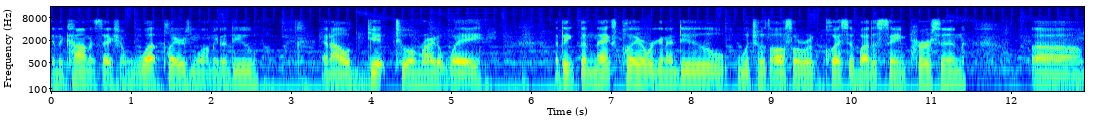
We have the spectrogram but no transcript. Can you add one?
in the comment section what players you want me to do, and I'll get to them right away. I think the next player we're gonna do, which was also requested by the same person, um,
